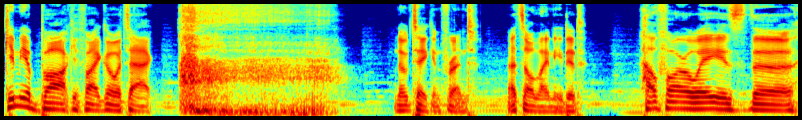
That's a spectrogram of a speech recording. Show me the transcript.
Give me a bark if I go attack. No taken, friend. That's all I needed. How far away is the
